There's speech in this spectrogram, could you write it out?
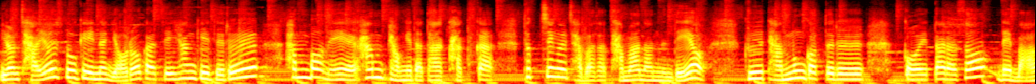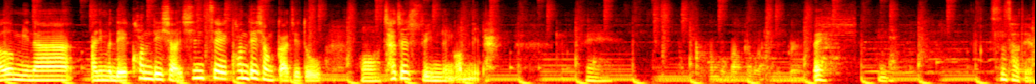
이런 자연 속에 있는 여러 가지 향기들을 한 번에 한 병에다 다 각각 특징을 잡아서 담아놨는데요. 그 담은 것들을 거에 따라서 내 마음이나 아니면 내 컨디션, 신체 컨디션까지도 어, 찾을 수 있는 겁니다. 네. 한번 맡아봐 주실까요? 네, 한번 순서대로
